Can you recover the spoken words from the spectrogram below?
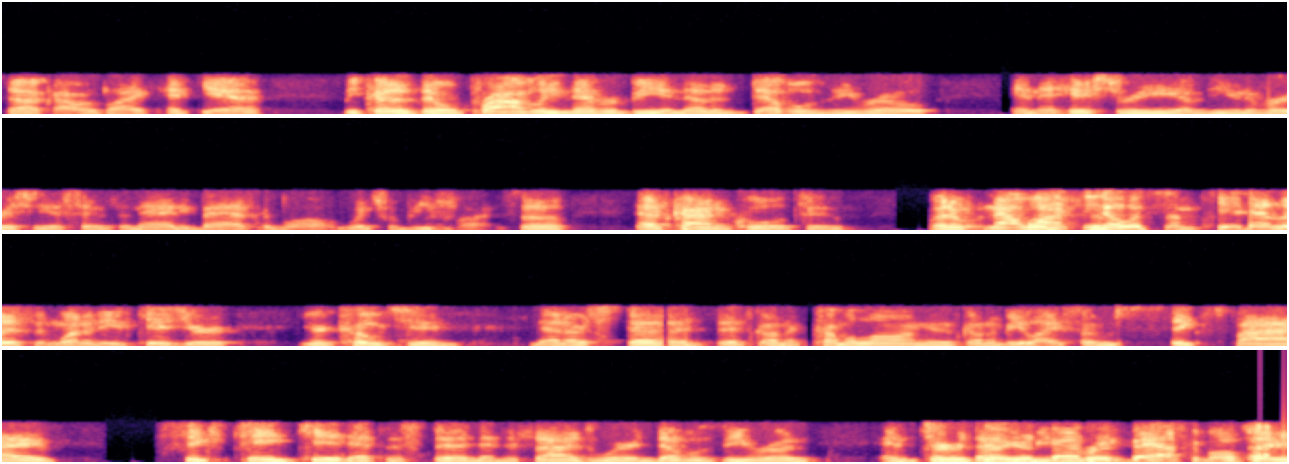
stuck. I was like, "Heck yeah," because there will probably never be another double zero in the history of the University of Cincinnati basketball, which would be fun. So that's kind of cool too. But now well, watch, you some, know what? Some kid that listen, one of these kids you're you're coaching that are studs that's going to come along and it's going to be like some six five six ten kid that's a stud that decides to wear a double zero and, turns out to be a great basketball player.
